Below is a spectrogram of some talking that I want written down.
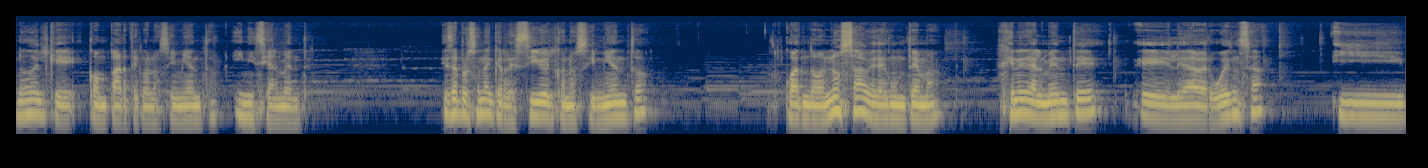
no del que comparte conocimiento inicialmente. Esa persona que recibe el conocimiento, cuando no sabe de algún tema, generalmente eh, le da vergüenza y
